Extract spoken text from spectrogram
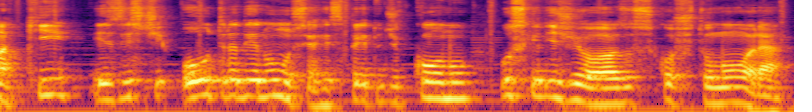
aqui existe outra denúncia a respeito de como os religiosos costumam orar.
